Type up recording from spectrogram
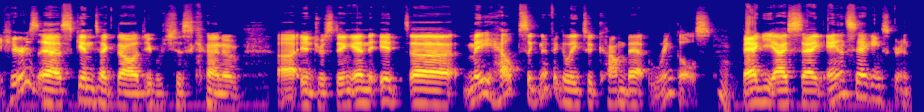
here's a skin technology which is kind of uh, interesting, and it uh, may help significantly to combat wrinkles, baggy eye sag, and sagging skin.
